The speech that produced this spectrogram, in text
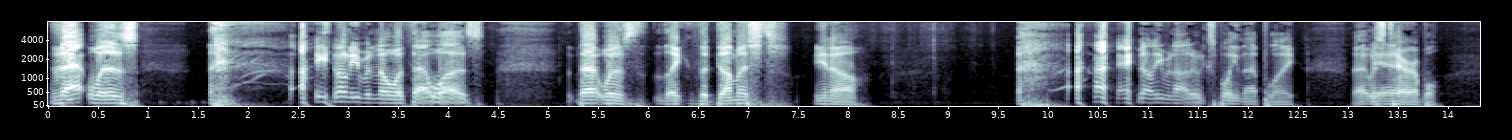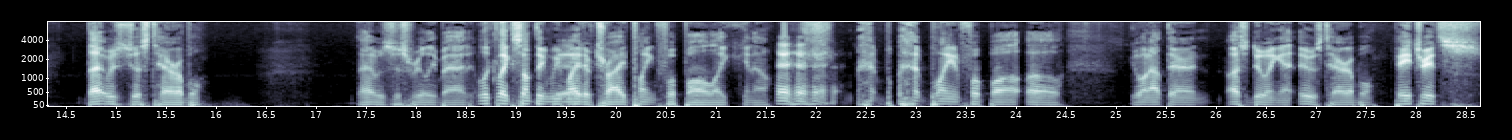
That was. I don't even know what that was. That was like the dumbest, you know. I don't even know how to explain that play. That was Yeah. terrible. That was just terrible. That was just really bad. It looked like something we Yeah. might have tried playing football, like, you know, playing football, uh, going out there and us doing it. It was terrible. Patriots.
